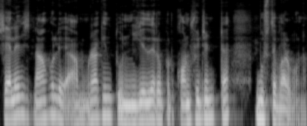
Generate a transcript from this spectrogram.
চ্যালেঞ্জ না হলে আমরা কিন্তু নিজেদের ওপর কনফিডেন্টটা বুঝতে পারব না।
